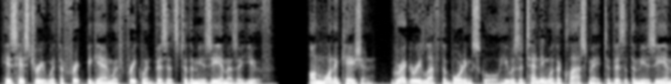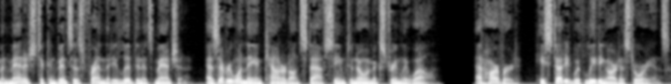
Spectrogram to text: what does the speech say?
His history with the Frick began with frequent visits to the museum as a youth. On one occasion, Gregory left the boarding school he was attending with a classmate to visit the museum and managed to convince his friend that he lived in its mansion, as everyone they encountered on staff seemed to know him extremely well. At Harvard, he studied with leading art historians.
